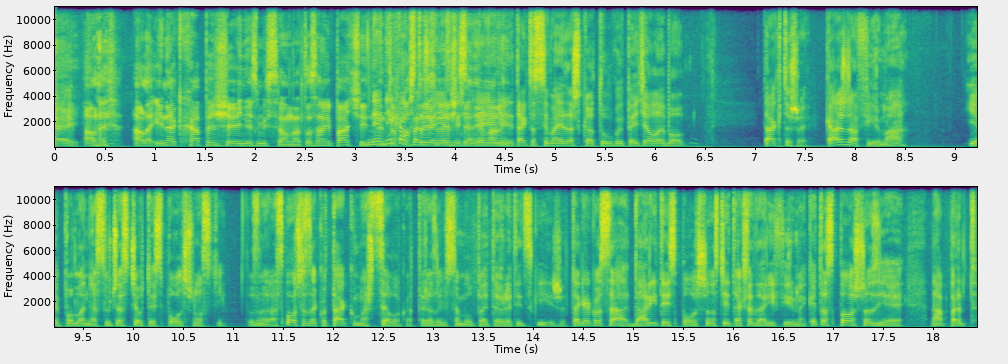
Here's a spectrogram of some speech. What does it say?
Hej. ale, ale inak chápeš, že je nezmyselná. To sa mi páči. Ne, Tento nechápem, postoj že sme ešte nemali. nie, nie, takto si ma nezaškatulkuj, Peťo, lebo takto, že každá firma je podľa mňa súčasťou tej spoločnosti. To znamená, spoločnosť ako takú máš celok. A teraz, aby som bol úplne teoretický, že tak ako sa darí tej spoločnosti, tak sa darí firme. Keď tá spoločnosť je na prd,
